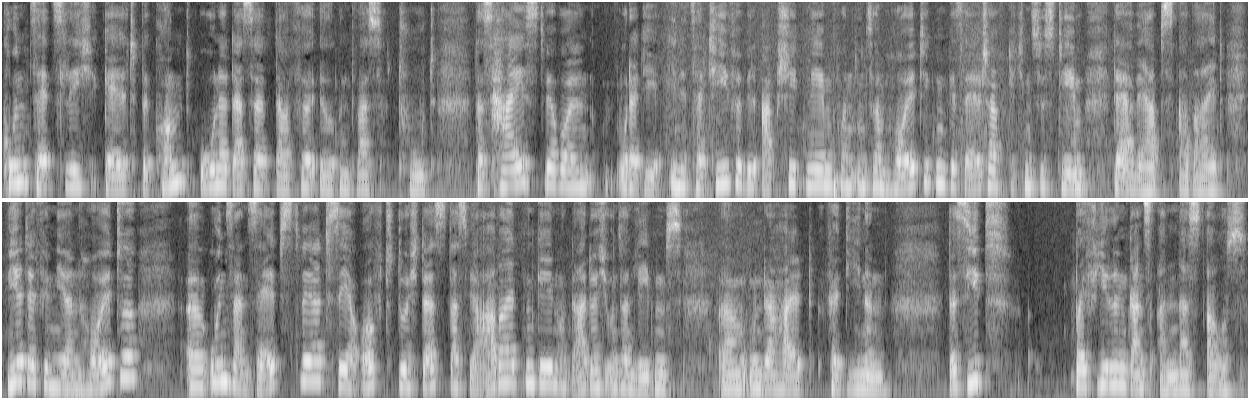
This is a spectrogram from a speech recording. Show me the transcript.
grundsätzlich Geld bekommt, ohne dass er dafür irgendwas tut. Das heißt, wir wollen oder die Initiative will Abschied nehmen von unserem heutigen gesellschaftlichen System der Erwerbsarbeit. Wir definieren heute äh, unseren Selbstwert sehr oft durch das, dass wir arbeiten gehen und dadurch unseren Lebensunterhalt äh, verdienen. Das sieht bei vielen ganz anders aus.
